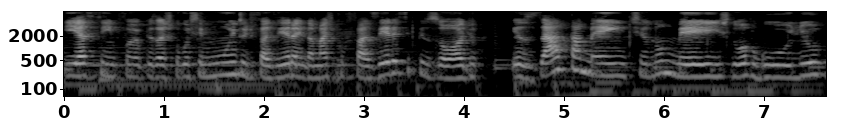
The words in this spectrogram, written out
E assim, foi um episódio que eu gostei muito de fazer, ainda mais por fazer esse episódio exatamente no mês do orgulho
